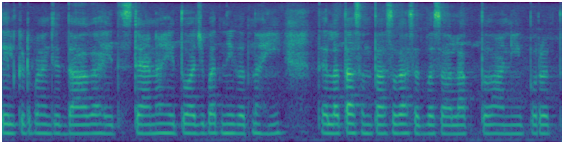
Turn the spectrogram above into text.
तेलकटपणाचे दाग आहेत स्टॅन आहे तो अजिबात निघत नाही. त्याला तासन तास घासत बसावं लागतं आणि परत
